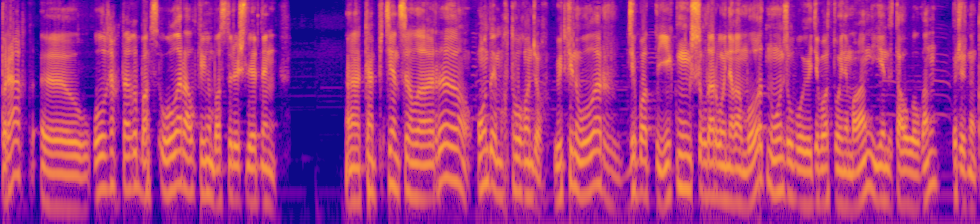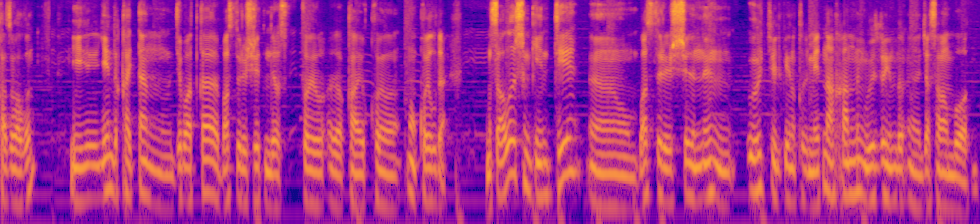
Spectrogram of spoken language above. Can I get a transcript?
Бірақ ә, ол жақтағы бас олар алып келген бас төрешілердің ә, компетенциялары ондай мықты болған жоқ. Өйткені олар дебатты екі мыңыншы жылдары ойнаған болатын он жыл бойы дебатты ойнамаған енді тауып алған бір жерден қазып алған. И енді қайтадан дебатқа бас төреші ретінде қойылды. Мысалы шымкентте ә, бас төрешінің өте үлкен қызметін аханның өзі жасаған болатын.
